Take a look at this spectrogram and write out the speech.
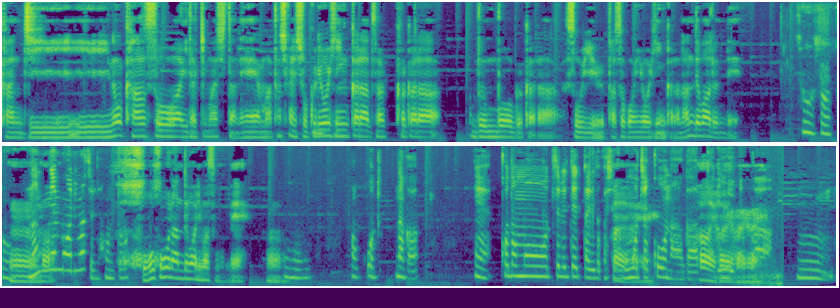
感じの感想は抱きましたね。まあ確かに食料品から雑貨から文房具からそういうパソコン用品から何でもあるんで、そうそうそう。う。ん何年もありますよね、本当。ほぼほぼ何でもありますもんね。うん。うん。あこなんか、ね、子供を連れてったりとかしてはいはい。おもちゃコーナーがあったりとか、うん。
